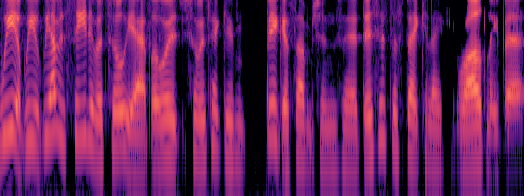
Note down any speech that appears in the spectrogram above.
we we we haven't seen him at all yet, but we're so we're taking big assumptions here. This is the speculating wildly bit.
